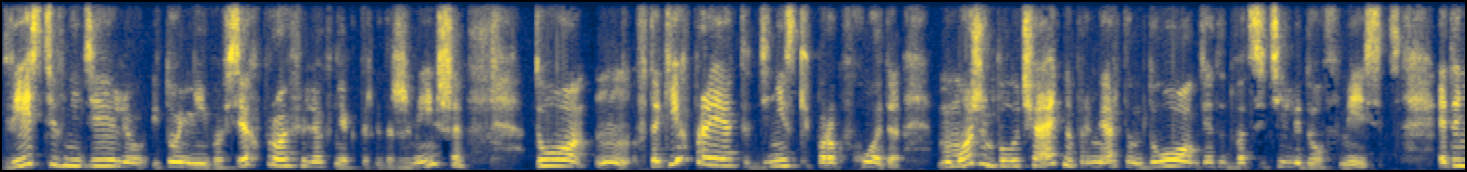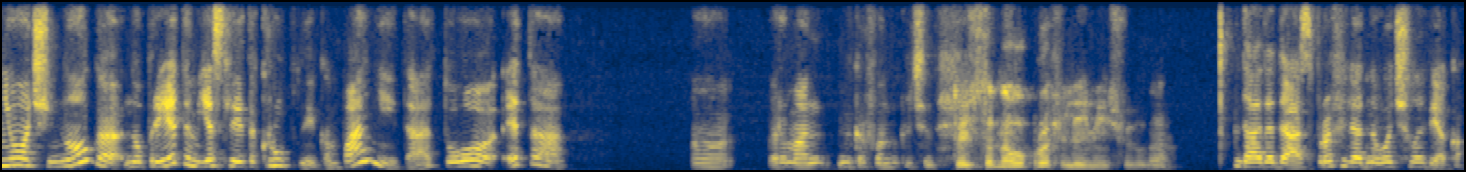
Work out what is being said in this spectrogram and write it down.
200 в неделю, и то не во всех профилях, в некоторых даже меньше, то в таких проектах, где низкий порог входа, мы можем получать, например, там до где-то 20 лидов в месяц. Это не очень много, но при этом, если это крупные компании, да, то это а, Роман, микрофон выключен. То есть с одного профиля имеешь в виду, да? Да-да-да, с профиля одного человека.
